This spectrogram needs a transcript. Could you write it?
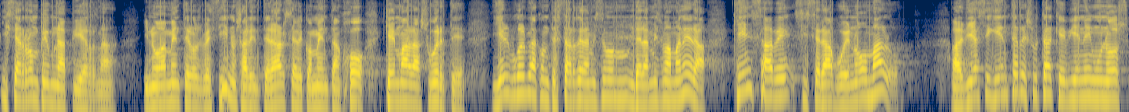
y se rompe una pierna. Y nuevamente los vecinos al enterarse le comentan, jo, qué mala suerte. Y él vuelve a contestar de la misma, de la misma manera, ¿quién sabe si será bueno o malo? Al día siguiente resulta que vienen unos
